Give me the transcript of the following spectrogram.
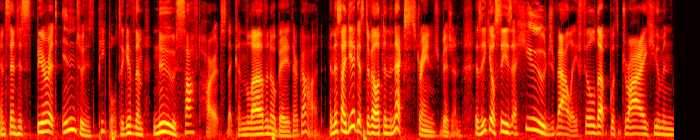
and send his spirit into his people to give them new, soft hearts that can love and obey their God. And this idea gets developed in the next strange vision. Ezekiel sees a huge valley filled up with dry human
